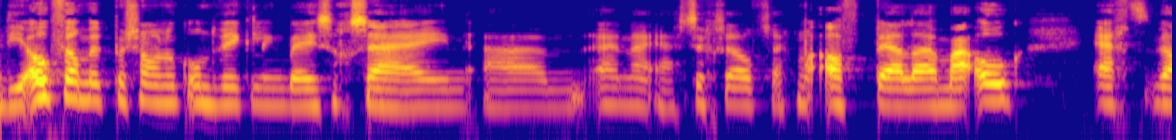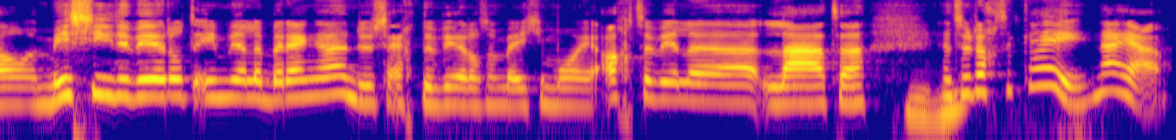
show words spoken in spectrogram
die ook wel met persoonlijke ontwikkeling bezig zijn. Um, en nou ja, zichzelf zeg maar afpellen, maar ook echt wel een missie de wereld in willen brengen. Dus echt de wereld een beetje mooi achter willen laten. Mm -hmm. En toen dacht ik, hé, hey, nou ja,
